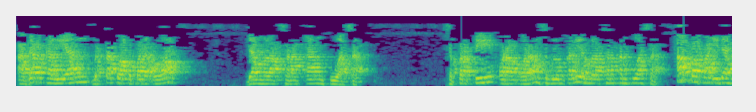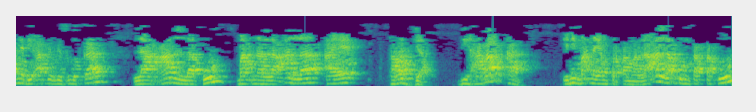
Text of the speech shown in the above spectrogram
agar kalian bertakwa kepada Allah dan melaksanakan puasa. Seperti orang-orang sebelum kalian melaksanakan puasa. Apa faedahnya di akhir disebutkan la'allakum makna la'alla ayat tarajjah. Diharapkan ini makna yang pertama. La'allakum tattaqun.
